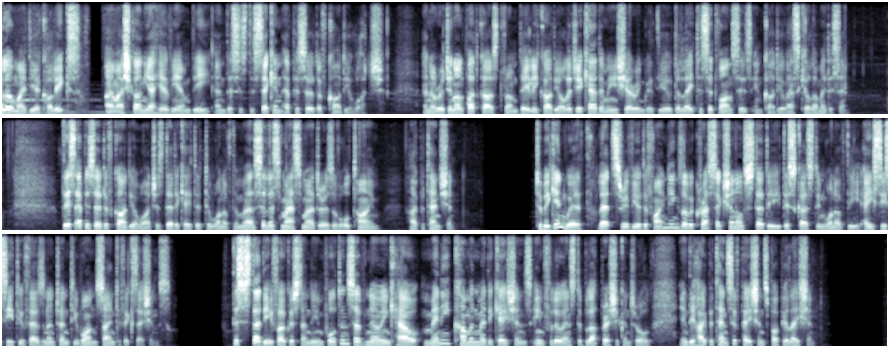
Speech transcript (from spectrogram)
Hello, my dear colleagues. I'm Ashkan Yahyavi MD, and this is the second episode of Cardio Watch, an original podcast from Daily Cardiology Academy sharing with you the latest advances in cardiovascular medicine. This episode of Cardio Watch is dedicated to one of the merciless mass murderers of all time hypertension. To begin with, let's review the findings of a cross sectional study discussed in one of the ACC 2021 scientific sessions. This study focused on the importance of knowing how many common medications influence the blood pressure control in the hypertensive patients population.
